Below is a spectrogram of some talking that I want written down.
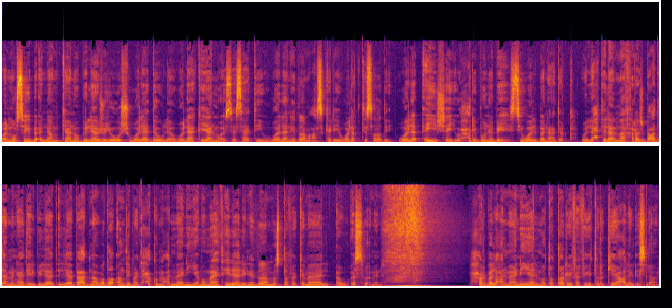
والمصيبة أنهم كانوا بلا جيوش ولا دولة ولا كيان مؤسساتي ولا نظام عسكري ولا اقتصادي ولا أي شيء يحاربون به سوى البنادق. والاحتلال ما خرج بعدها من هذه البلاد إلا بعد ما وضع أنظمة حكم علمانية مماثلة لنظام مصطفى كمال أو أسوأ منه. حرب العلمانية المتطرفة في تركيا على الإسلام.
